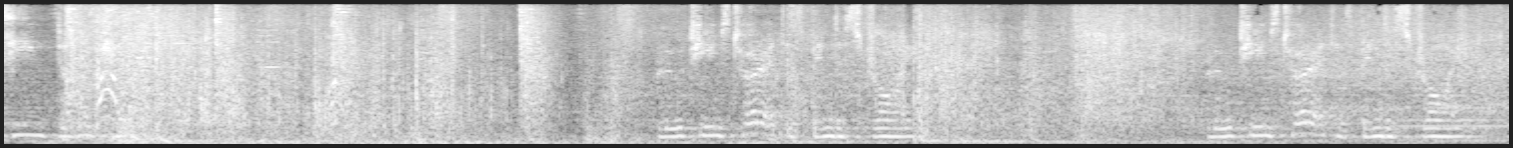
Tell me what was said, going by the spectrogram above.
Team double kill. Blue team's turret has been destroyed. Blue team's turret has been destroyed.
